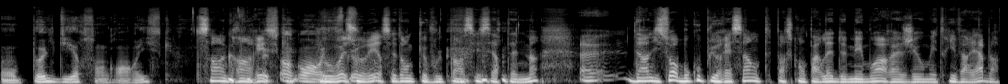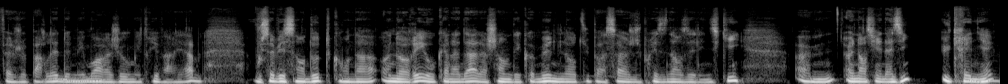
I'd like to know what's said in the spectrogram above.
On peut le dire sans grand risque. Sans grand risque. Sans grand Je vous vois sourire, c'est donc que vous le pensez certainement. Euh, dans l'histoire beaucoup plus récente, parce qu'on parlait de mémoire à géométrie variable, en fait, je parlais de mémoire à géométrie variable, vous savez sans doute qu'on a honoré au Canada, à la Chambre des communes, lors du passage du président Zelensky, euh, un ancien nazi, ukrainien, mm.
